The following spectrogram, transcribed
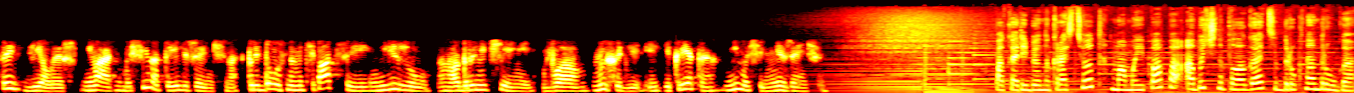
ты сделаешь, неважно, мужчина ты или женщина. При должной мотивации не вижу ограничений в выходе из декрета ни мужчин, ни женщин. Пока ребенок растет, мама и папа обычно полагаются друг на друга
